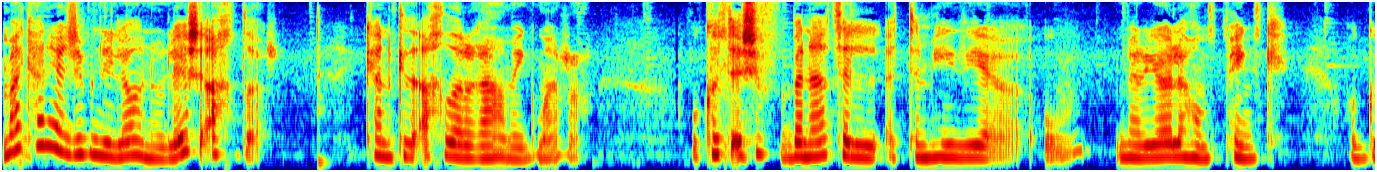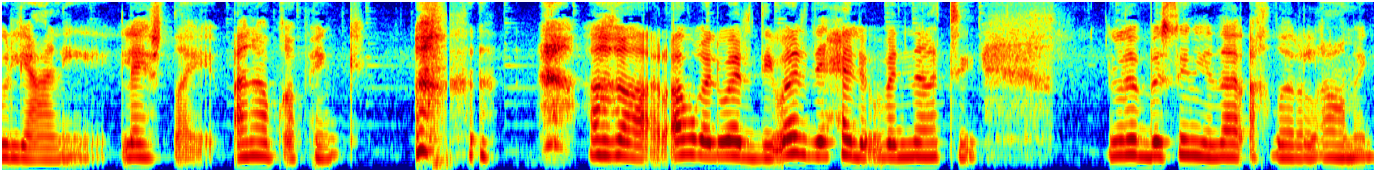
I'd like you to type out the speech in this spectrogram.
ما كان يعجبني لونه ليش أخضر؟ كان كذا أخضر غامق مرة. وكنت أشوف بنات التمهيدية ومريولهم بينك وأقول يعني ليش طيب؟ أنا أبغى بينك أغار أبغى الوردي وردي حلو بناتي. لبسيني ذا الأخضر الغامق.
